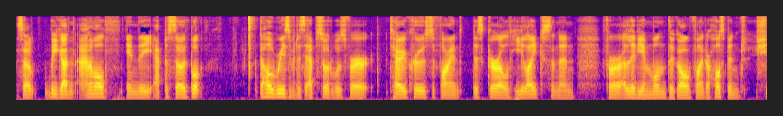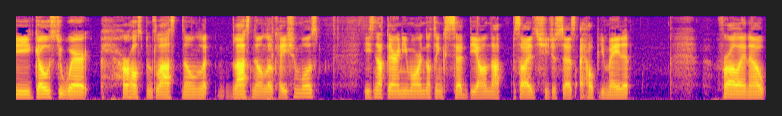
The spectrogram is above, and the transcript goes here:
So we got an animal in the episode, but the whole reason for this episode was for Terry Crews to find this girl he likes, and then for Olivia Munn to go and find her husband. She goes to where her husband's last known last known location was. He's not there anymore. Nothing said beyond that. Besides, she just says, "I hope you made it." For all I know,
